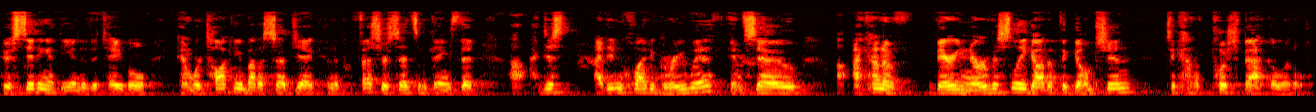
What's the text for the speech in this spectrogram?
who's sitting at the end of the table, and we're talking about a subject, and the professor said some things that I just I didn't quite agree with, and so I kind of very nervously got up the gumption to kind of push back a little,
